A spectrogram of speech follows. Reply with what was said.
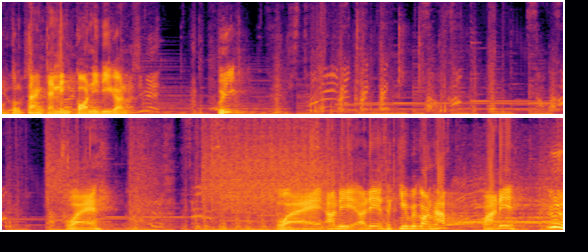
ผมต้องตั้งใจเล่นกรดีๆก่อนเฮ้ยสวยสวยเอาดิเอาดิสกิลไปก่อนครับ มาดิอื้อ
